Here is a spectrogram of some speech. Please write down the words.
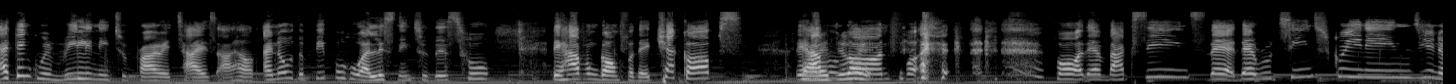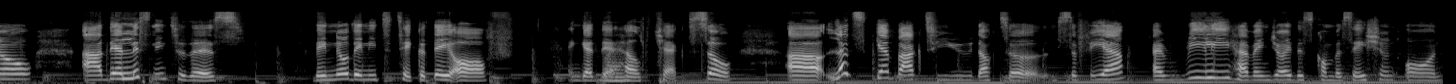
I think we really need to prioritize our health. I know the people who are listening to this who they haven't gone for their checkups, they Gotta haven't gone for for their vaccines, their their routine screenings. You know, uh, they're listening to this. They know they need to take a day off and get their right. health checked. So, uh, let's get back to you, Dr. Safiyya. I really have enjoyed this conversation on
